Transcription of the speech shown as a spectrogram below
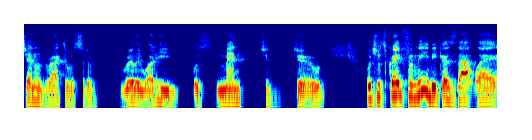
general director was sort of really what he was meant to do which was great for me because that way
